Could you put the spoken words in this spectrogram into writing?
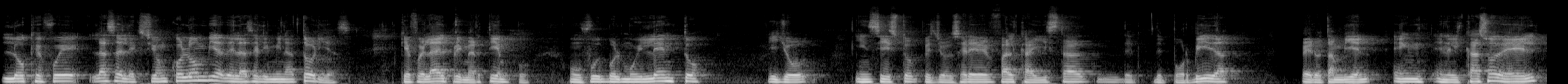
lo que fue la selección Colombia de las eliminatorias, que fue la del primer tiempo un fútbol muy lento y yo insisto, pues yo seré falcaísta de, por vida, pero también en, el caso de él,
